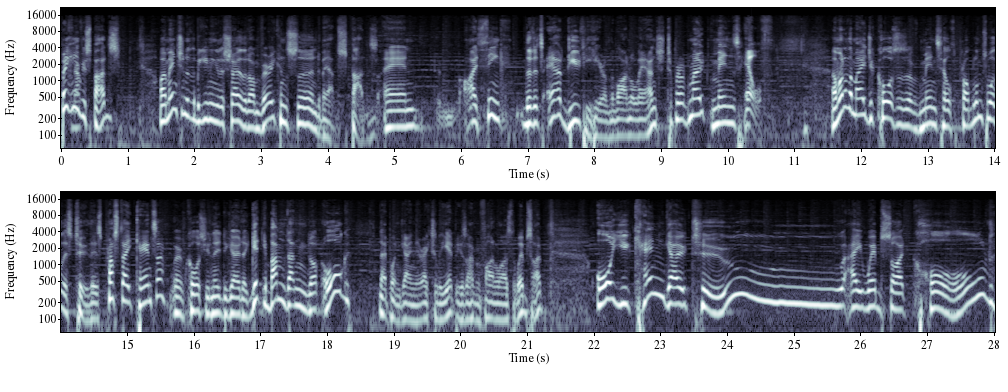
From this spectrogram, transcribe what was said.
speaking of your spuds, I mentioned at the beginning of the show that I'm very concerned about spuds, and I think that it's our duty here on the Vinyl Lounge to promote men's health. And one of the major causes of men's health problems, well, there's two. There's prostate cancer, where, of course, you need to go to getyourbumbdone.org. No point in going there actually yet because I haven't finalised the website. Or you can go to a website called.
